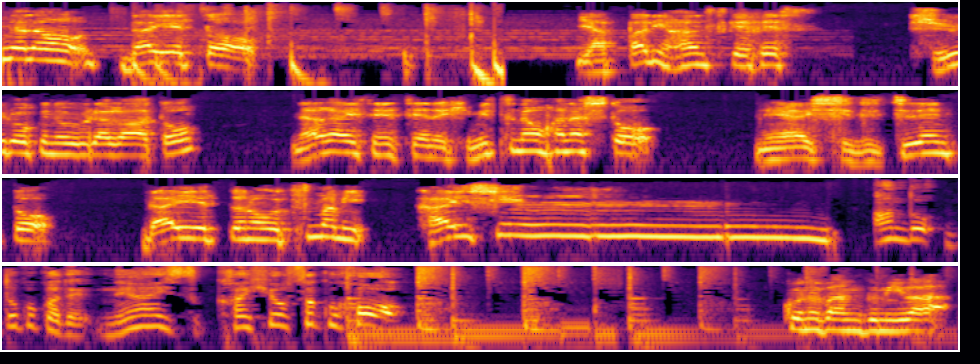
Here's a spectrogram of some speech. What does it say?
んなのダイエット。やっぱり半助フェス。収録の裏側と長井先生の秘密なお話と寝合いし実演とダイエットのおつまみ開心アンド、どこかでネアイス開票速報。この番組は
